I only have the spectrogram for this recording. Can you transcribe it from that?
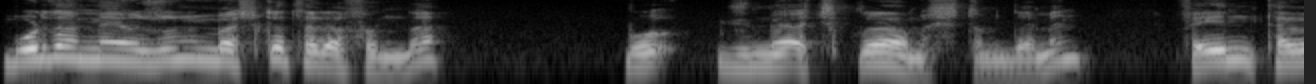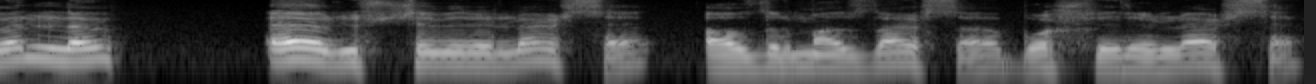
Burada mevzunun başka tarafında bu cümleyi açıklamamıştım demin. Fein tevellev eğer yüz çevirirlerse, aldırmazlarsa, boş verirlerse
